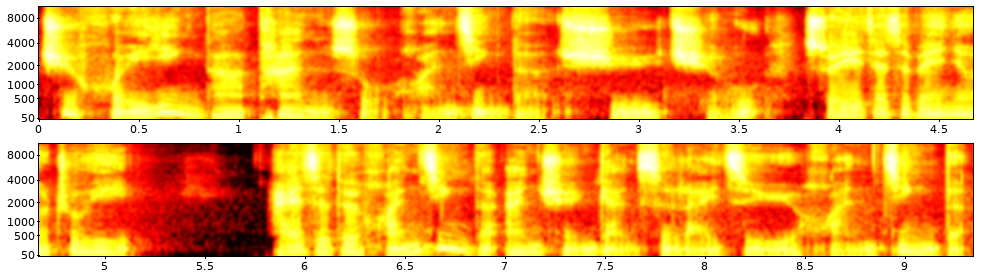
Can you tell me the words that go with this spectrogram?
去回应他探索环境的需求。所以在这边要注意。孩子对环境的安全感是来自于环境的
